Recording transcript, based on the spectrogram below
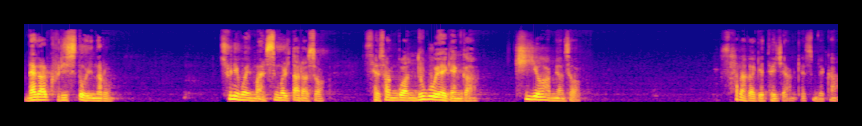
내가 그리스도인으로 주님의 말씀을 따라서 세상과 누구에겐가 기여하면서 살아가게 되지 않겠습니까?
